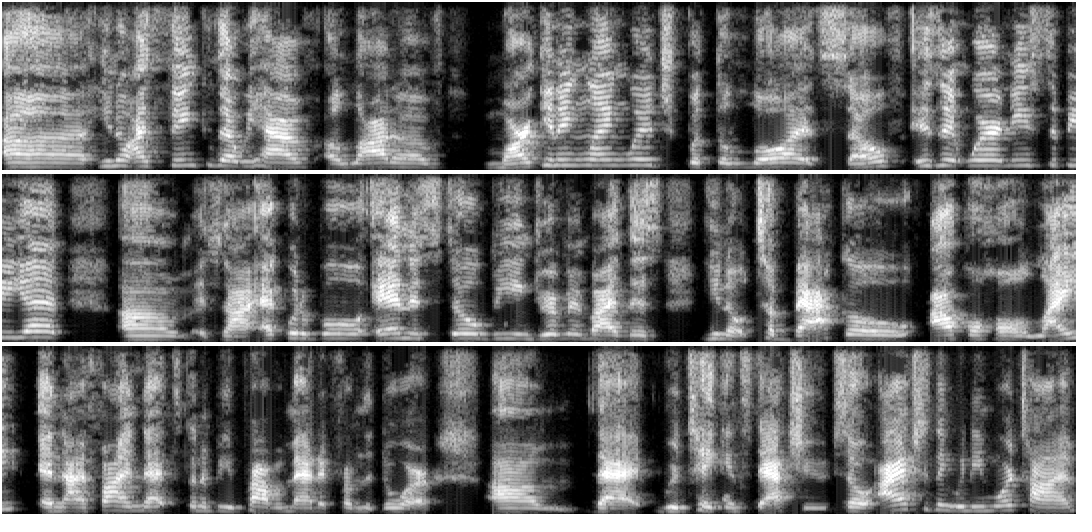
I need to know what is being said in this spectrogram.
Uh, you know, I think that we have a lot of marketing language, but the law itself isn't where it needs to be yet. Um, it's not equitable and it's still being driven by this, you know, tobacco alcohol light. And I find that's going to be problematic from the door um, that we're taking statute. So I actually think we need more time.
